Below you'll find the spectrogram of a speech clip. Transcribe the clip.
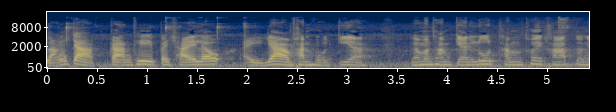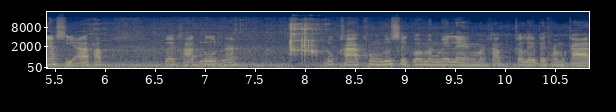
หลังจากการที่ไปใช้แล้วไอ้ย่าพันหัวเกียร์ แล้วมันทำแกนรูดทำถ้วยคาร์ดตัวนี้เสียครับถ้วยคาร์ดรูดนะ ลูกค้าคงรู้สึกว่ามันไม่แรงมาครับ ก็เลยไปทำการ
